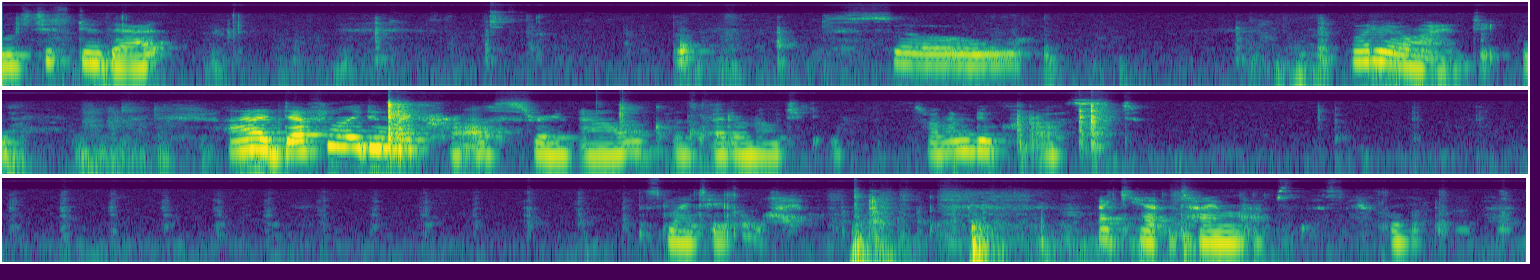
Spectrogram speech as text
let's just do that. So what do I want to do? I'm gonna definitely do my crust right now because I don't know what to do. So I'm gonna do crust. Might take a while. I can't time lapse this. I forgot about that.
